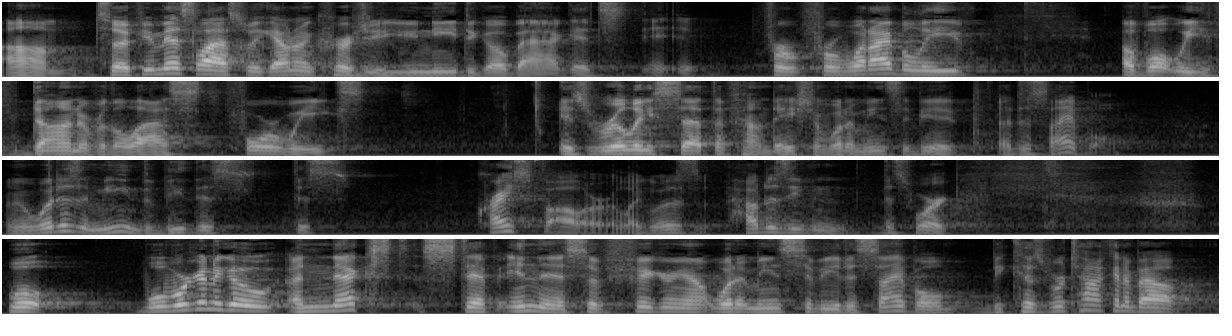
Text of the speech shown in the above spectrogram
Um, so if you missed last week, I would encourage you, you need to go back. It's it, for, for what I believe of what we've done over the last four weeks is really set the foundation of what it means to be a, a disciple. I mean, what does it mean to be this, this Christ follower? Like, what is, how does even this work? Well, well, we're going to go a next step in this of figuring out what it means to be a disciple because we're talking about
